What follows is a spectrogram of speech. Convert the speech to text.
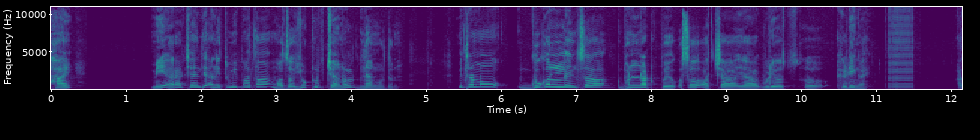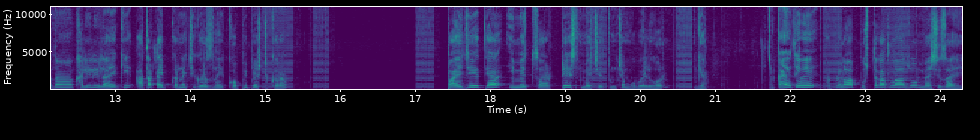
हाय मी आराच आणि तुम्ही पाहता माझं यूट्यूब चॅनल ज्ञानवर्धन. मित्रांनो गुगल लेन्सचा भन्नाट उपयोग असं आजच्या या व्हिडिओचं हेडिंग आहे. आता खाली लिहिलं आहे की आता टाईप करण्याची गरज नाही कॉपी पेस्ट करा. पाहिजे त्या इमेजचा टेस्ट मॅसेज तुमच्या मोबाईलवर घ्या. काय होते आपल्याला पुस्तकातला जो मॅसेज आहे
